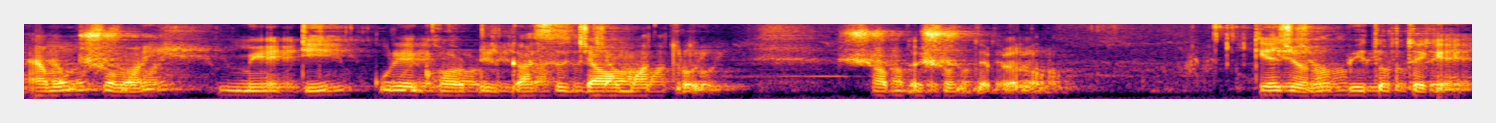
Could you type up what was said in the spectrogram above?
এমন সময় মেয়েটি কুড়ে ঘরটির কাছে যাওয়া মাত্রই শব্দ শুনতে পেল। কে যেন ভিতর থেকে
